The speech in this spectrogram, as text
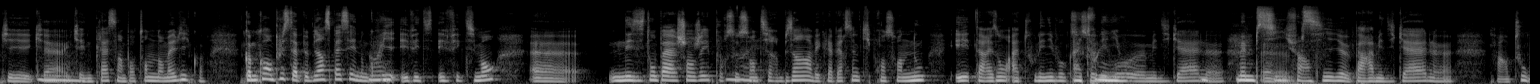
qui, qui, a, qui, a, une place importante dans ma vie. Quoi. Comme quoi, en plus, ça peut bien se passer. Donc oui, effectivement, n'hésitons pas à changer pour se sentir bien avec la personne qui prend soin de nous. Et tu as raison, à tous les niveaux, que ce soit au niveau euh, médical, euh, même si, euh, psy, paramédical, enfin tout.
